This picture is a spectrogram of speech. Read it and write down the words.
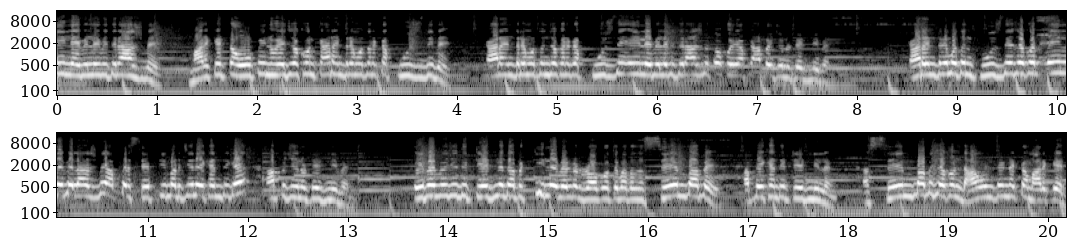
এই লেভেলের ভিতরে আসবে মার্কেটটা ওপেন হয়ে যখন কারেন্টের মতন একটা পুশ দিবে কারেন্টের মতন যখন একটা পুশ দিয়ে এই লেভেলের ভিতরে আসবে আপনি আপের জন্য ট্রেড নেবেন। কারেন্টের মতন পুশ দিয়ে যখন এই লেভেলে আসবে, আপনার সেফটি মার্জিন এখান থেকে আপনার জন্য ট্রেড নেবেন। এইভাবে যদি ট্রেড নিতে আপনি কি লেভেলটা ড্র করতে পারতেন সেম ভাবে আপনি এখান থেকে ট্রেড নিলেন। আর সেম ভাবে যখন ডাউন ট্রেন্ড একটা মার্কেট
